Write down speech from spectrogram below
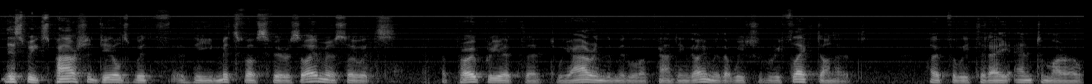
This week's parsha deals with the mitzvah of Sfiras Omer, so it's appropriate that we are in the middle of counting the Omer, that we should reflect on it, hopefully today and tomorrow.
